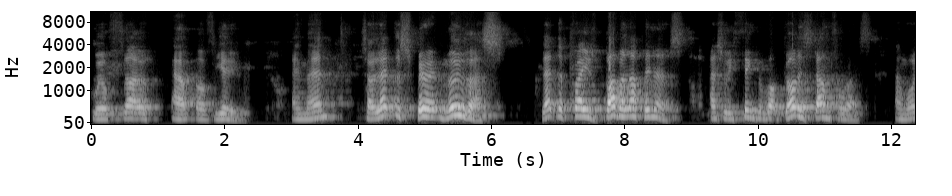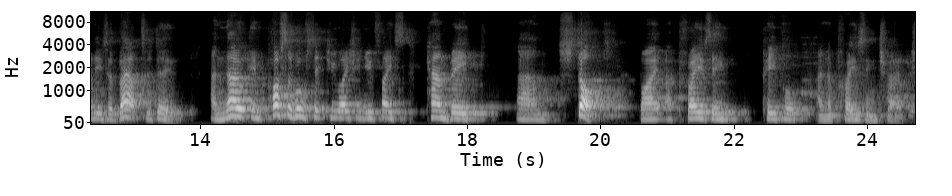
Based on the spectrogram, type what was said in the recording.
will flow out of you. Amen. So let the Spirit move us. Let the praise bubble up in us as we think of what God has done for us and what he's about to do. And no impossible situation you face can be um, stopped by a praising people and a praising church.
